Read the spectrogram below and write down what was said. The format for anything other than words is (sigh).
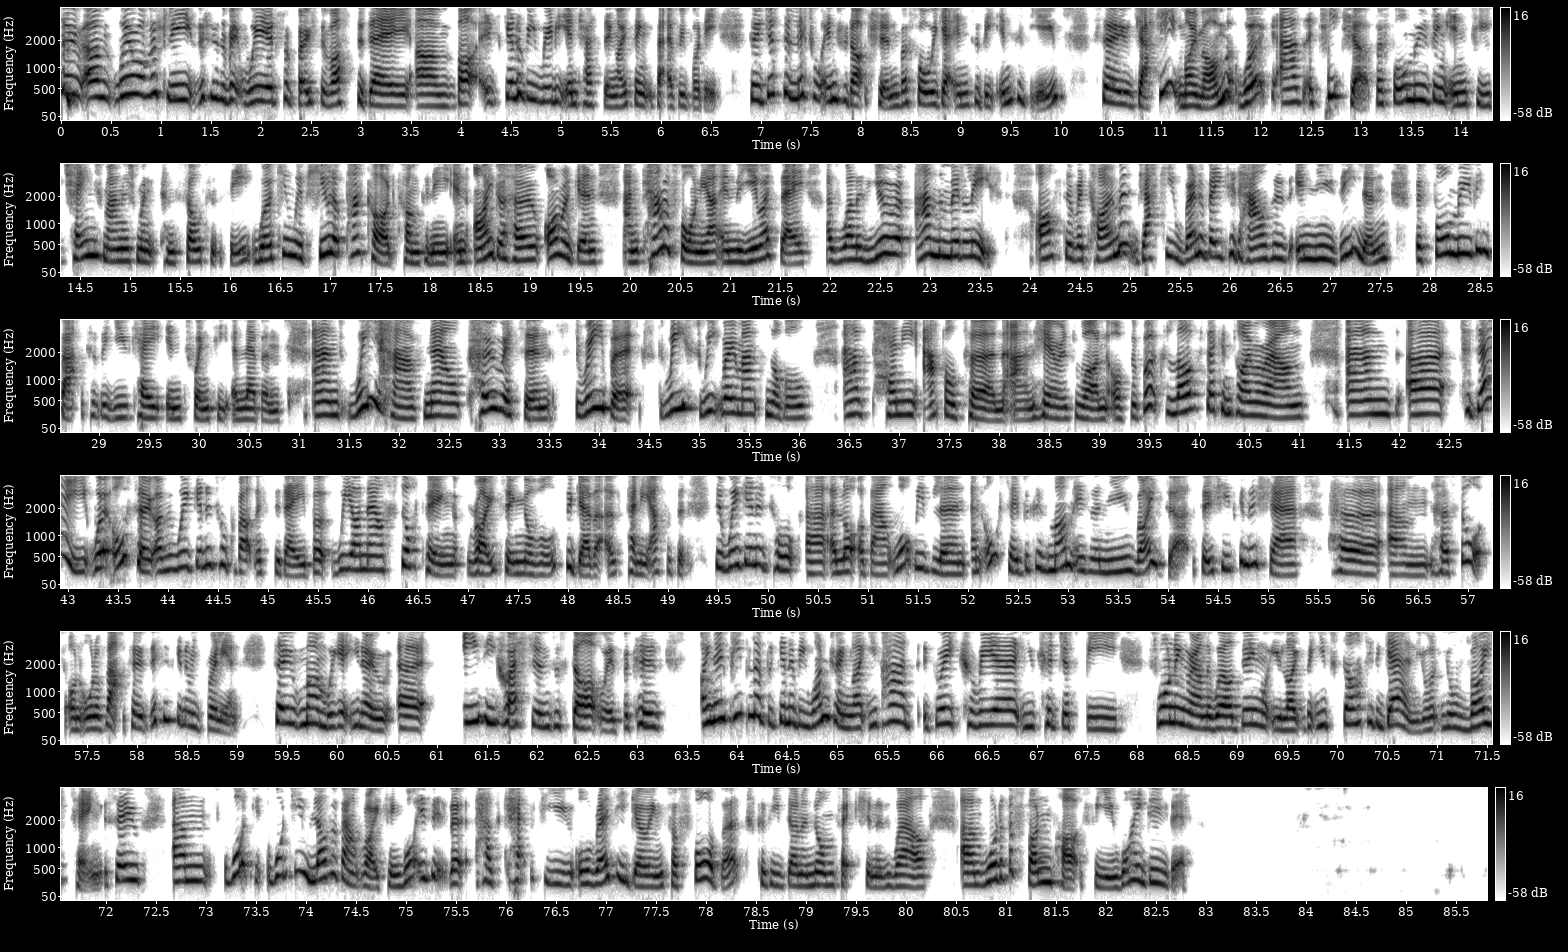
so um, we're obviously this is a bit weird for both of us today, um, but it's going to be really interesting, I think, for everybody. So just a little introduction before we get into the interview. So Jacqui, my mum, worked as a teacher before moving into change management consultancy, working with Hewlett Packard Company in Idaho, Oregon, and California in the USA, as well as Europe and the Middle East. After retirement, Jacqui renovated houses in New Zealand Zealand before moving back to the UK in 2011. And we have now co written three books, three sweet romance novels as Penny Appleton. And here is one of the books, Love Second Time Around. And uh, today, we're also, I mean, we're going to talk about this today, but we are now stopping writing novels together as Penny Appleton. So we're going to talk uh, a lot about what we've learned and also because mum is a new writer, so she's going to share her um, her thoughts thoughts on all of that. So this is going to be brilliant. So, Mum, we get you know uh, easy (laughs) question to start with because I know people are going to be wondering, like, you've had a great career, you could just be swanning around the world doing what you like, but you've started again. You're you're writing. So, um, what what do you love about writing? What is it that has kept you already going for four books? Because you've done a non-fiction as well. Um, what are the fun parts for you? Why do this?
